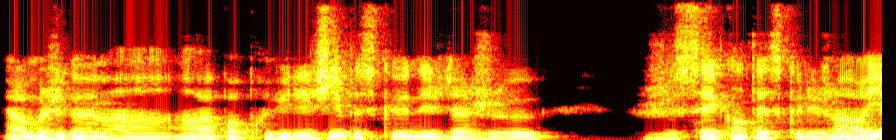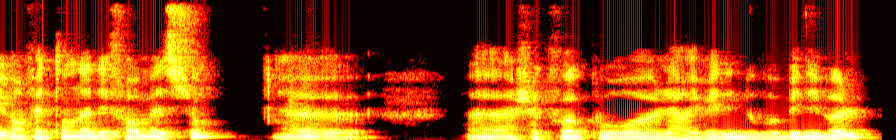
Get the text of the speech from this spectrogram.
Alors moi j'ai quand même un, un, rapport privilégié parce que déjà je je sais quand est-ce que les gens arrivent. En fait, on a des formations euh, euh à chaque fois pour euh, l'arrivée des nouveaux bénévoles.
